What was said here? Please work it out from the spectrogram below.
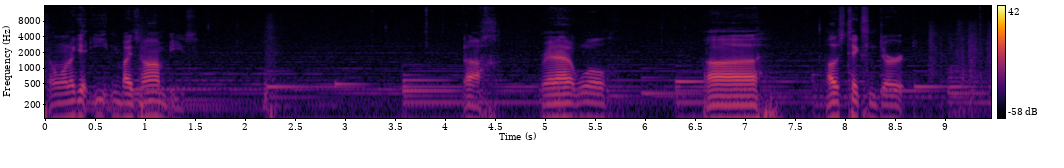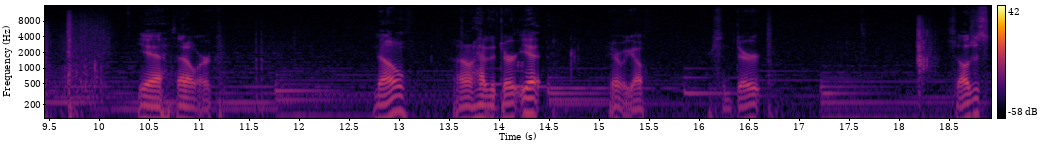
I don't want to get eaten by zombies. Ugh. Ran out of wool. Uh, I'll just take some dirt. Yeah, that'll work. No? I don't have the dirt yet? There we go. Here's some dirt. So I'll just,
